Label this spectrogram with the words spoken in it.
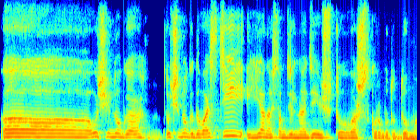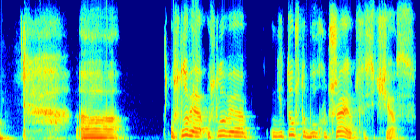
очень много, очень много новостей, и я на самом деле надеюсь, что ваши скоро будут дома условия, условия не то чтобы ухудшаются сейчас.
